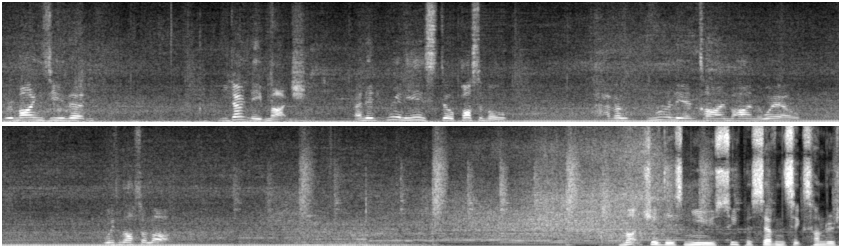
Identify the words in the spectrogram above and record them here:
reminds you that you don't need much, and it really is still possible to have a brilliant time behind the wheel with not a lot. Much of this new Super 7600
